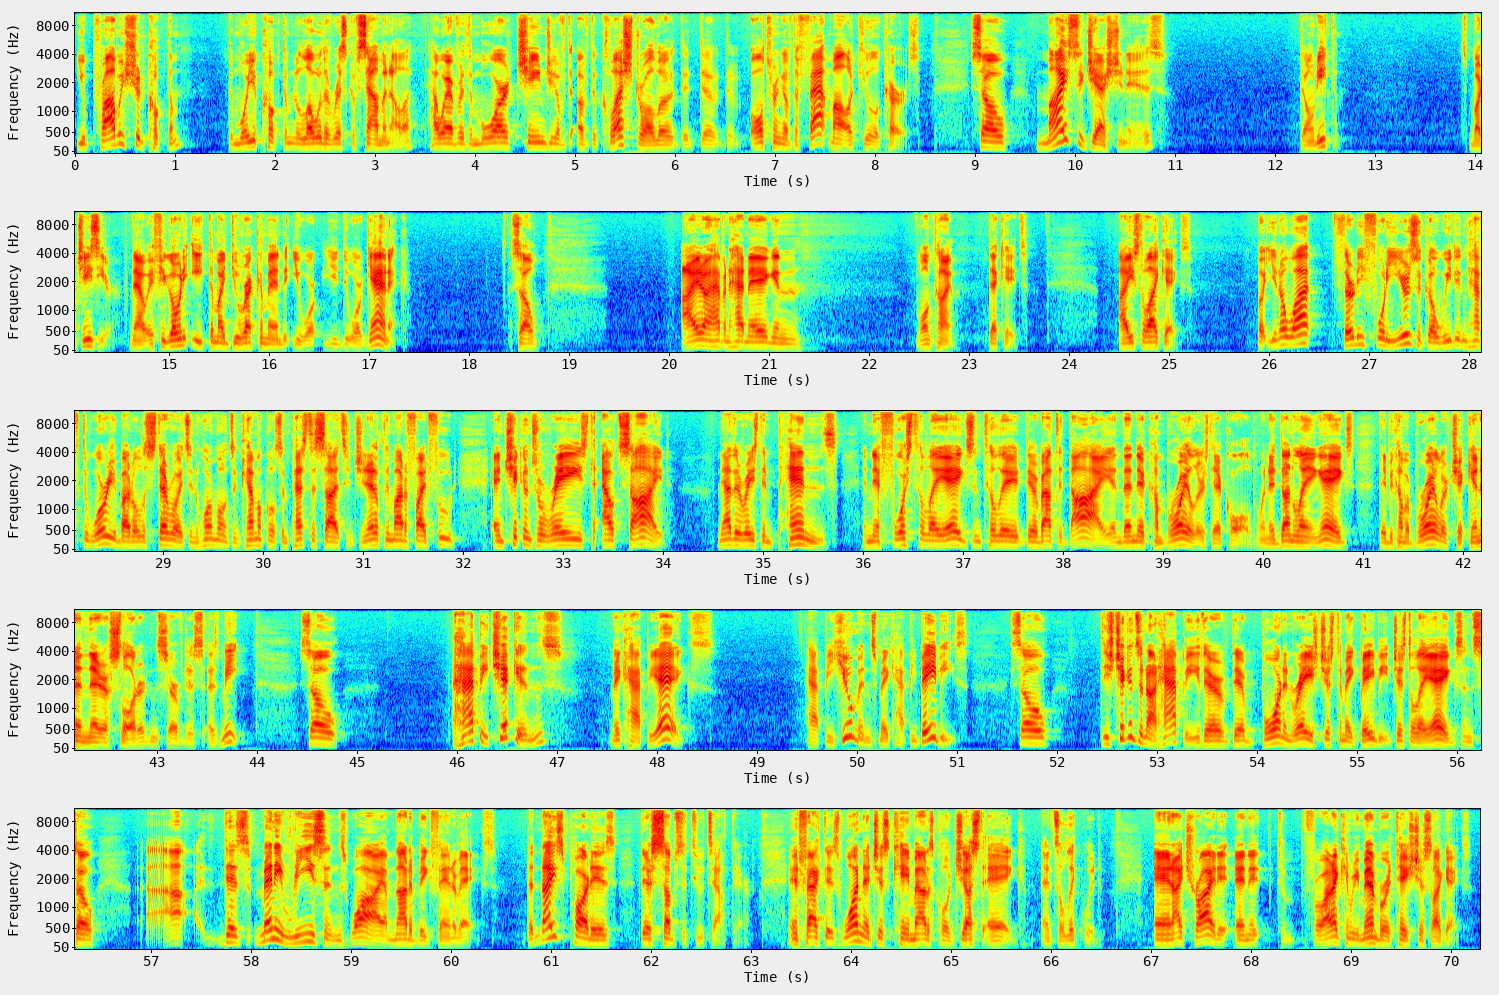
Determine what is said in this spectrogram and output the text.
you probably should cook them. The more you cook them, the lower the risk of salmonella. However, the more changing of the, of the cholesterol, the, the, the, altering of the fat molecule occurs. So, my suggestion is don't eat them. It's much easier. Now, if you're going to eat them, I do recommend that you, or, you do organic. So, I haven't had an egg in a long time, decades. I used to like eggs. But you know what? 30, 40 years ago, we didn't have to worry about all the steroids and hormones and chemicals and pesticides and genetically modified food. And chickens were raised outside. Now they're raised in pens and they're forced to lay eggs until they, they're about to die, and then they become broilers, they're called. When they're done laying eggs, they become a broiler chicken and they're slaughtered and served as, as meat. So, happy chickens make happy eggs. Happy humans make happy babies. So, these chickens are not happy. They're, they're born and raised just to make baby, just to lay eggs. And so, uh, there's many reasons why I'm not a big fan of eggs. The nice part is there's substitutes out there. In fact, there's one that just came out. It's called Just Egg, and it's a liquid. And I tried it, and it, for what I can remember, it tastes just like eggs.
